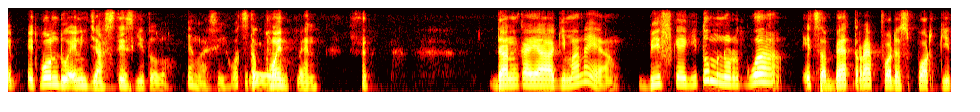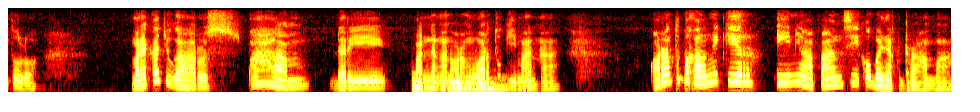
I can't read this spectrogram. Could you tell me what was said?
it it won't do any justice gitu loh. Ya nggak sih? What's the yeah. point, man? Dan kayak gimana ya? Beef kayak gitu menurut gua it's a bad rap for the sport gitu loh. Mereka juga harus paham dari pandangan hmm. orang luar tuh gimana orang tuh bakal mikir ini apaan sih kok banyak drama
